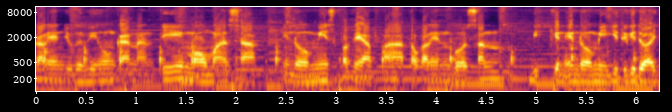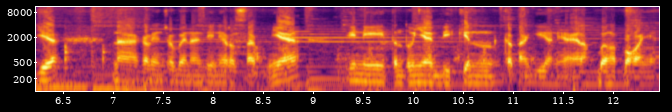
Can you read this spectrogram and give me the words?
kalian juga bingung kan nanti mau masak indomie seperti apa atau kalian bosan bikin indomie gitu-gitu aja. Nah kalian coba nanti ini resepnya. Ini tentunya bikin ketagihan ya enak banget pokoknya.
